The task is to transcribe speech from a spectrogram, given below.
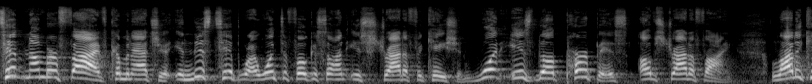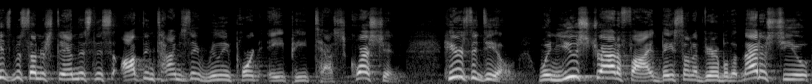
Tip number five coming at you. In this tip, what I want to focus on is stratification. What is the purpose of stratifying? A lot of kids misunderstand this. This oftentimes is a really important AP test question. Here's the deal. When you stratify based on a variable that matters to you,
